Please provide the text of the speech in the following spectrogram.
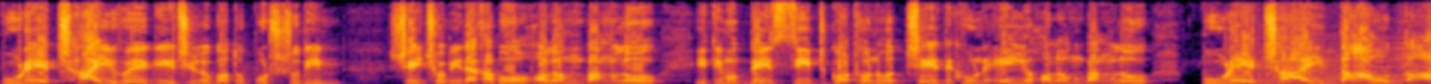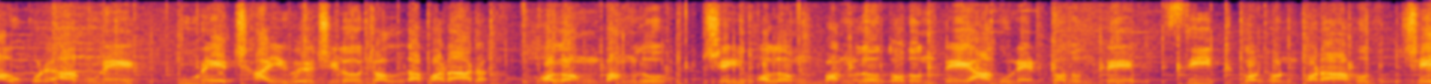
পুড়ে ছাই হয়ে গিয়েছিল গত পরশুদিন সেই ছবি দেখাবো, হলং বাংলো। ইতিমধ্যেই সিট গঠন হচ্ছে। দেখুন, এই হলং বাংলো পুড়ে ছাই, দাও দাও করে আগুনে পুড়ে ছাই হয়েছিল জলদাপাড়ার হলং বাংলো। সেই হলং বাংলো তদন্তে, আগুনের তদন্তে সিট গঠন করা হচ্ছে।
